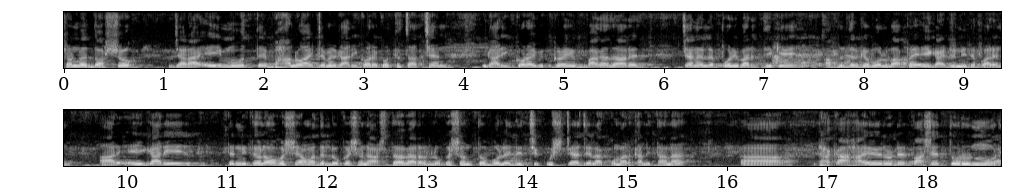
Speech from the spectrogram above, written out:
সম্মানিত দর্শক, যারা এই মুহূর্তে ভালো আইটেমের গাড়ি করে করতে চাচ্ছেন, গাড়ি ক্রয় বিক্রয় বাজারের চ্যানেলের পরিবার থেকে আপনাদেরকে বলব, আপনারা এই গাড়িটি নিতে পারেন। আর এই গাড়িতে নিতে হলে অবশ্যই আমাদের লোকেশনে আসতে হবে। আর লোকেশন তো বলে দিচ্ছি, কুষ্টিয়া জেলা, কুমারখালী থানা। ঢাকা হাইওয়ে রোডের পাশে তরুণ মোড়।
